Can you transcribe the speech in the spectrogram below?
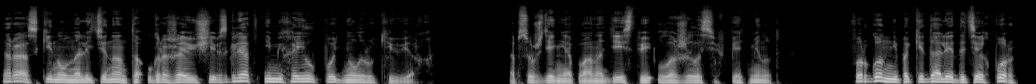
Тарас кинул на лейтенанта угрожающий взгляд, и Михаил поднял руки вверх. Обсуждение плана действий уложилось в пять минут. Фургон не покидали до тех пор,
